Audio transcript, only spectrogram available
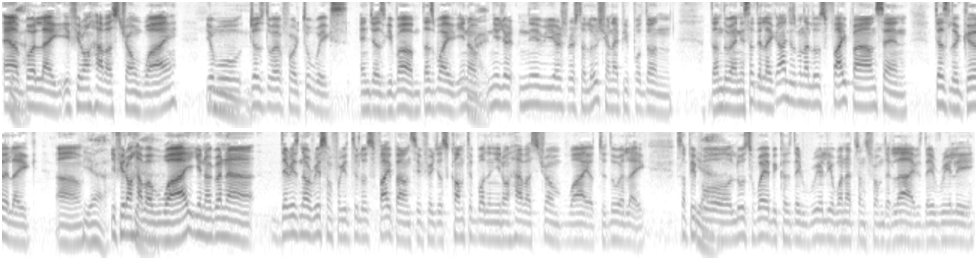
yeah. But like, if you don't have a strong why, you will Mm. just do it for two weeks and just give up. That's why you know Right. New Year New Year's resolution like people don't don't do any stuff. They're like, "Oh, I just want to lose five pounds and just look good. Like, um, Yeah. if you don't have a why, you're not gonna. There is no reason for you to lose five pounds if you're just comfortable and you don't have a strong why to do it. Like, some people Yeah. lose weight because they really want to transform their lives. They really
